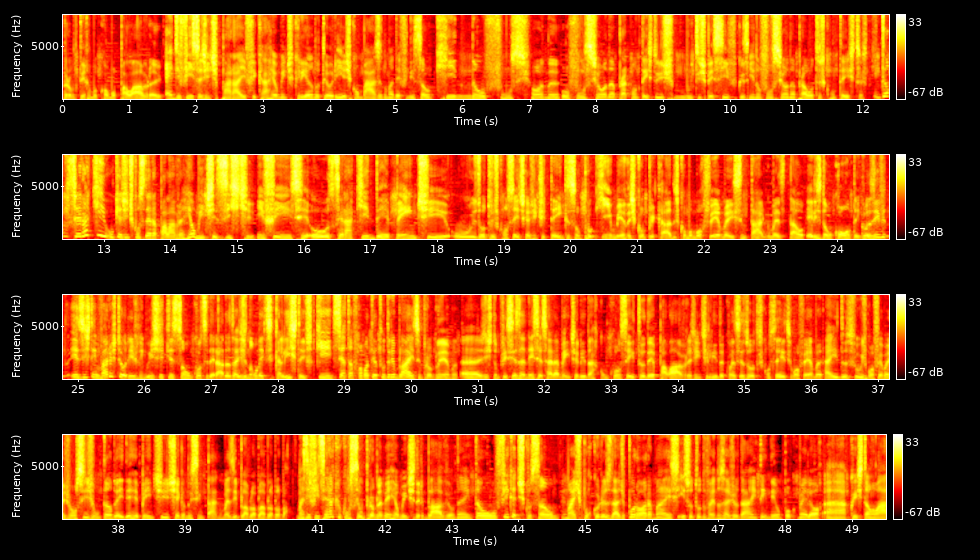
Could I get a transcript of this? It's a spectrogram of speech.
para um termo como palavra, é difícil a gente parar e ficar realmente criando teorias com base numa definição que não funciona ou funciona para contextos muito específicos e não funciona para outros contextos. Então, será que o que a gente considera palavra realmente existe? Enfim, se, ou será que de repente os outros conceitos que a gente tem que são um pouquinho menos complicados, como morfemas, sintagmas e tal, eles dão conta. Inclusive, existem várias teorias linguísticas que são consideradas as não lexicalistas, que de certa forma tentam driblar esse problema. Uh, a gente não precisa necessariamente lidar com o conceito de palavra, a gente lida com esses outros conceitos, morfema, aí dos, os morfemas vão se juntando, aí de repente chega nos sintagmas e blá blá blá blá blá. Mas enfim, será que o, o problema é realmente driblável, né? Então fica a discussão, mais por curiosidade por hora, mas isso tudo vai nos ajudar a entender um pouco melhor a questão lá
